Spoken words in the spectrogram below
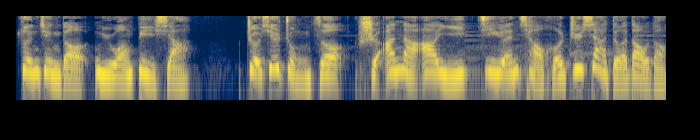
尊敬的女王陛下。这些种子是安娜阿姨机缘巧合之下得到的，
